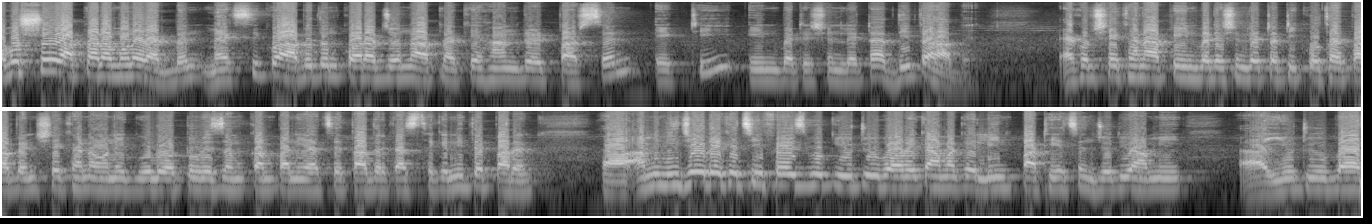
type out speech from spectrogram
অবশ্যই আপনারা মনে রাখবেন, মেক্সিকো আবেদন করার জন্য আপনাকে হান্ড্রেড পার্সেন্ট একটি ইনভাইটেশন লেটার দিতে হবে। এখন সেখানে আপনি ইনভাইটেশন লেটারটি কোথায় পাবেন, সেখানে অনেকগুলো ট্যুরিজম কোম্পানি আছে, তাদের কাছ থেকে নিতে পারেন। আমি নিজেও দেখেছি ফেসবুক ইউটিউবে অনেকে আমাকে লিঙ্ক পাঠিয়েছেন, যদিও আমি ইউটিউবার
